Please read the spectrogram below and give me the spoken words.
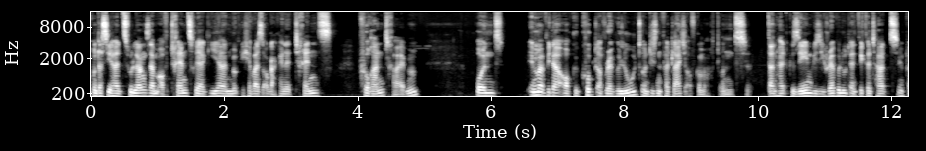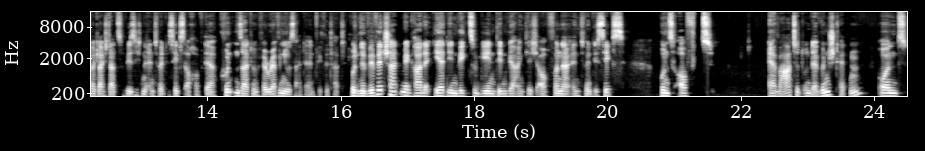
und dass sie halt zu langsam auf Trends reagieren, möglicherweise auch gar keine Trends vorantreiben und immer wieder auch geguckt auf Revolut und diesen Vergleich aufgemacht und dann halt gesehen, wie sich Revolut entwickelt hat im Vergleich dazu, wie sich eine N26 auch auf der Kundenseite und der Revenue-Seite entwickelt hat. Und eine Vivid scheint mir gerade eher den Weg zu gehen, den wir eigentlich auch von der N26 uns oft erwartet und erwünscht hätten. Und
